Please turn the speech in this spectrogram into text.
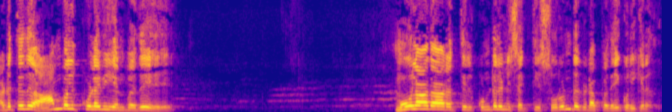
அடுத்தது ஆம்பல் குளவி என்பது மூலாதாரத்தில் குண்டலினி சக்தி சுருண்டு கிடப்பதை குறிக்கிறது.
